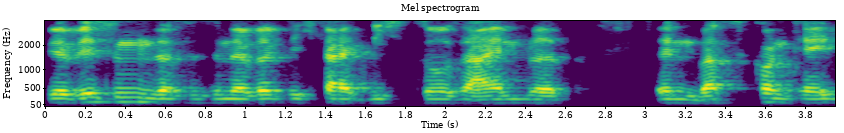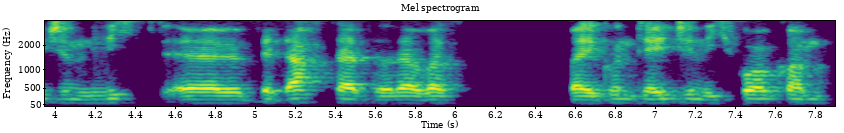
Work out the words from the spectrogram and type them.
wir wissen, dass es in der Wirklichkeit nicht so sein wird, denn was Contagion nicht äh, bedacht hat oder was bei Contagion nicht vorkommt,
